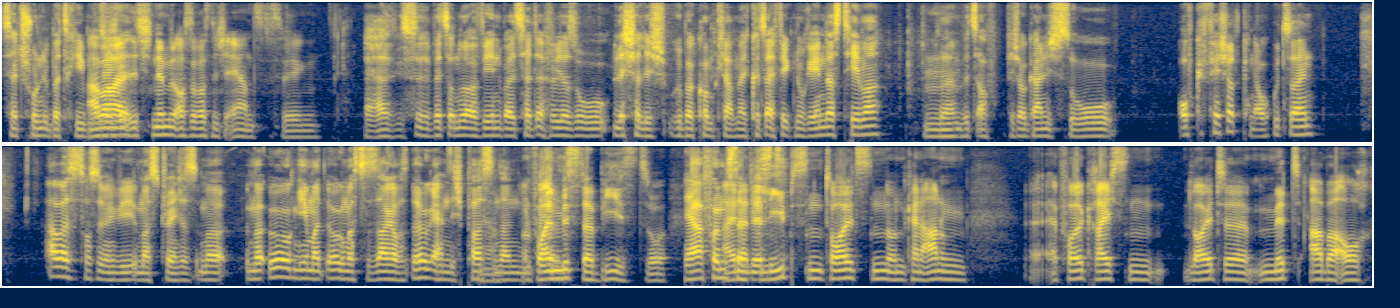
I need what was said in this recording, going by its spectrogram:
ist halt schon übertrieben. Aber Also, ich nehme auch sowas nicht ernst, deswegen. Ja, ich werde es auch nur erwähnen, weil es halt einfach wieder so lächerlich rüberkommt. Klar, man könnte es einfach ignorieren, das Thema. Hm. Dann wird es auch vielleicht auch gar nicht so aufgefächert, kann auch gut sein. Aber es ist trotzdem irgendwie immer strange, dass immer, immer irgendjemand irgendwas zu sagen hat, was irgendeinem nicht passt. ja. Und, dann, und vor allem Mr. Beast, so. ja, vor allem Mr. Einer der Beast. liebsten, tollsten und keine Ahnung, äh, erfolgreichsten Leute mit, aber auch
